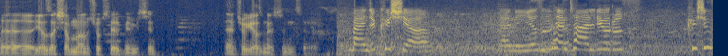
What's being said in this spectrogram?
Ee, Yaz akşamlarını çok sevdiğim için en çok yaz mevsimini seviyorum. Bence kış ya. Yani yazın hem terliyoruz. Kışın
